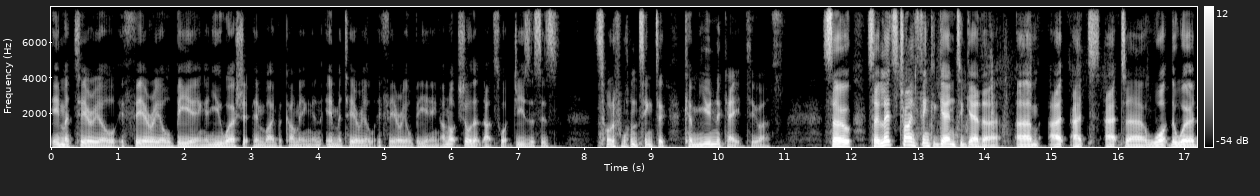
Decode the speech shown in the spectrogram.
immaterial, ethereal being and you worship him by becoming an immaterial, ethereal being. I'm not sure that that's what Jesus is sort of wanting to communicate to us. So, so let's try and think again together um, at, at, at uh, what the word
